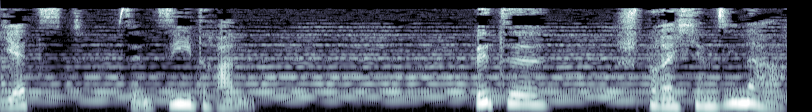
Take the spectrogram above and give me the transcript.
Jetzt sind Sie dran. Bitte sprechen Sie nach.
